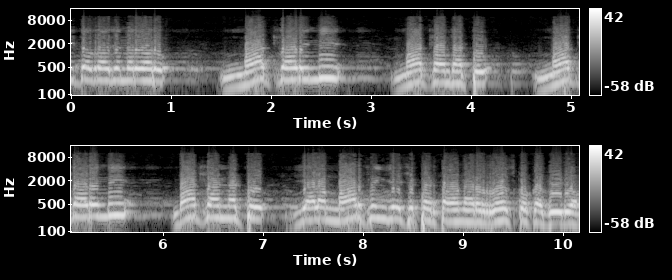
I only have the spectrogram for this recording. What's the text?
ఈటల రాజేందర్ గారు మాట్లాడింది మాట్లాడినట్టు మాట్లాడింది మాట్లాడినట్టు ఇవాళ మార్పింగ్ చేసి పెడతా ఉన్నారు రోజుకొక వీడియో.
